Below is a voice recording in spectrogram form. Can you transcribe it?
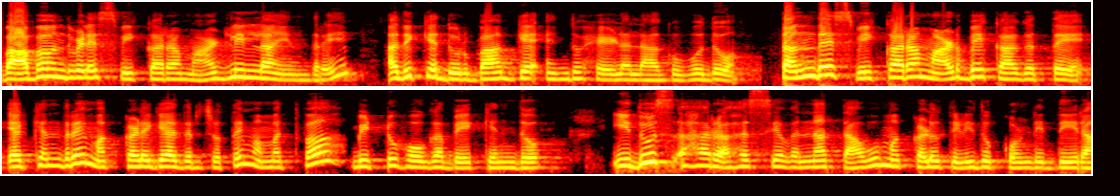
ಬಾಬಾ ಒಂದು ವೇಳೆ ಸ್ವೀಕಾರ ಮಾಡಲಿಲ್ಲ ಎಂದ್ರೆ ಅದಕ್ಕೆ ದುರ್ಭಾಗ್ಯ ಎಂದು ಹೇಳಲಾಗುವುದು. ತಂದೆ ಸ್ವೀಕಾರ ಮಾಡಬೇಕಾಗತ್ತೆ, ಯಾಕೆಂದ್ರೆ ಮಕ್ಕಳಿಗೆ ಅದರ ಜೊತೆ ಮಮತ್ವ ಬಿಟ್ಟು ಹೋಗಬೇಕೆಂದು. ಇದು ಸಹ ರಹಸ್ಯವನ್ನ ತಾವು ಮಕ್ಕಳು ತಿಳಿದುಕೊಂಡಿದ್ದೀರಾ?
